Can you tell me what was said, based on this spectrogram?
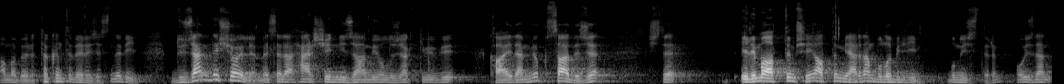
ama böyle takıntı derecesinde değil. Düzen de şöyle. Mesela her şey nizami olacak gibi bir kaidem yok. Sadece işte elime attığım şeyi attığım yerden bulabileyim. Bunu isterim. O yüzden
